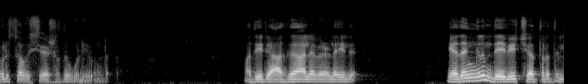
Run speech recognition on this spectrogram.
ഒരു സവിശേഷത കൂടിയുണ്ട്. അത് ഈ രാഹുകാല വേളയിൽ ഏതെങ്കിലും ദേവീക്ഷേത്രത്തിൽ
